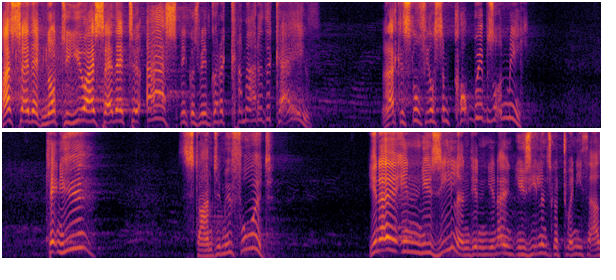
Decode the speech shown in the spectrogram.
I say that not to you, I say that to us because we've got to come out of the cave. And I can still feel some cobwebs on me. Can you? It's time to move forward. You know, in New Zealand, in, you know, New Zealand's got 20, uh,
